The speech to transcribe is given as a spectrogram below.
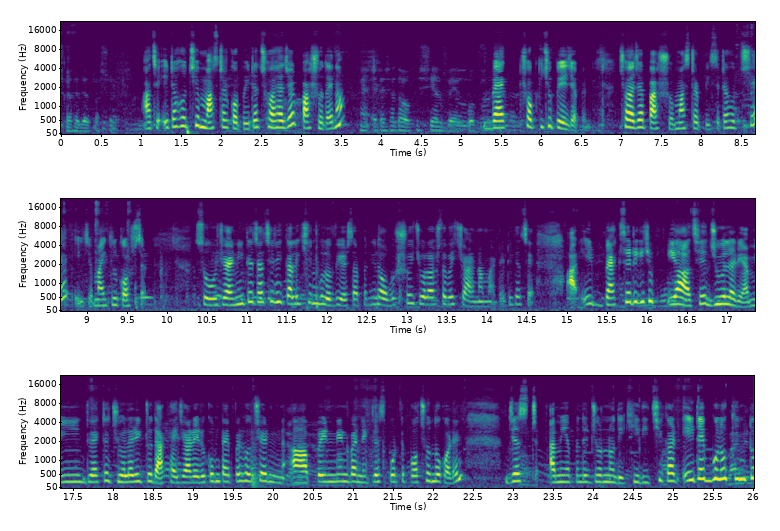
ছয় আচ্ছা এটা হচ্ছে মাস্টার কপি এটা ছয় হাজার পাঁচশো তাই না? ব্যাগ সব কিছু পেয়ে যাবেন। ছ হাজার পাঁচশো মাস্টার পিস এটা হচ্ছে এই যে মাইকেল কর্সার সো যারা নিতে চাচ্ছেন এই কালেকশনগুলো ভিয়ার্স আপনার কিন্তু অবশ্যই চলে আসতে হবে চার নাম্বারটা ঠিক আছে? আর এই ব্যাক সাইডে কিছু ইয়া আছে জুয়েলারি আমি দু একটা জুয়েলারি একটু দেখাই যারা এরকম টাইপের হচ্ছে পেন্ডেন্ট বা নেকলেস পরতে পছন্দ করেন জাস্ট আমি আপনাদের জন্য দেখিয়ে দিচ্ছি। কারণ এই টাইপগুলো কিন্তু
